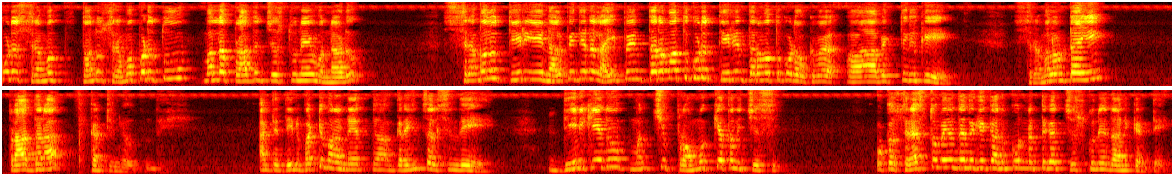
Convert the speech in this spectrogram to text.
కూడా శ్రమ తను శ్రమ పడుతూ మళ్ళీ ప్రార్థన చేస్తూనే ఉన్నాడు. శ్రమలు తీరి ఈ నలభై దినాలు అయిపోయిన తర్వాత కూడా తీరిన తర్వాత కూడా ఒక ఆ వ్యక్తులకి శ్రమలు ఉంటాయి ప్రార్థన కంటిన్యూ అవుతుంది. అంటే దీన్ని బట్టి మనం గ్రహించాల్సింది దీనికి ఏదో మంచి ప్రాముఖ్యతనిచ్చేసి ఒక శ్రేష్టమైన దానికి కనుక్కున్నట్టుగా చేసుకునే దానికంటే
